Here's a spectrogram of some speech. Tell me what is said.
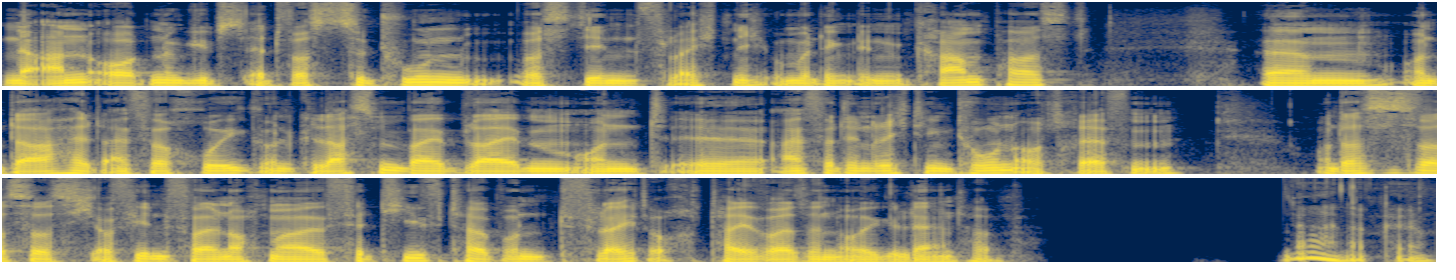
eine Anordnung gibst, etwas zu tun, was denen vielleicht nicht unbedingt in den Kram passt. Ähm, und da halt einfach ruhig und gelassen beibleiben und äh, einfach den richtigen Ton auch treffen. Und das ist was, was ich auf jeden Fall nochmal vertieft habe und vielleicht auch teilweise neu gelernt habe. Ja, danke.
